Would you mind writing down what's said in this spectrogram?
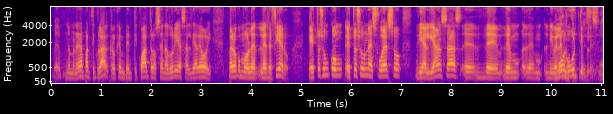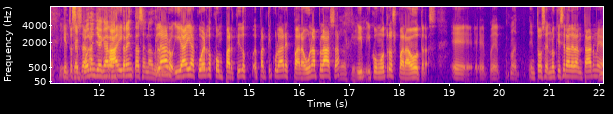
De manera particular, creo que en 24 senadurías al día de hoy. Pero como le refiero, Esto es un, esto es un esfuerzo de alianzas eh, de, niveles múltiples. Y entonces, que pueden llegar a 30 senadores. Claro, y hay acuerdos con partidos particulares para una plaza y, y, con otros para otras. Eh, eh, entonces, no quisiera adelantarme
